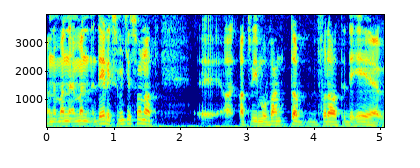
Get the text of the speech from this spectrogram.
Men, men, men det er liksom ikke sånn at eh, at vi må vente for at det er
